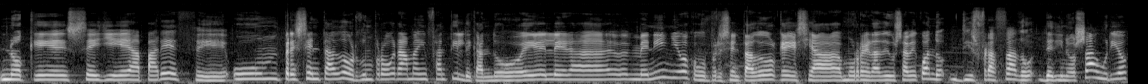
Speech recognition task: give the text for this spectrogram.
no que se lle aparece un presentador dun programa infantil de cando él era meniño, como presentador que xa morrera Deus sabe cando, disfrazado de dinosaurio,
